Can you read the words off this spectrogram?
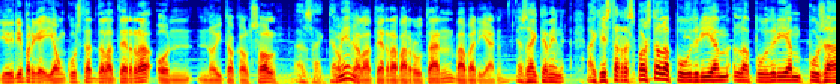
Jo diria perquè hi ha un costat de la Terra on no hi toca el sol. Exactament. Com que la Terra va rotant, va variant. Exactament. Aquesta resposta la podríem, la podríem posar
